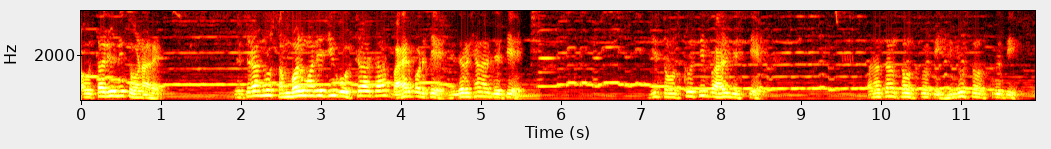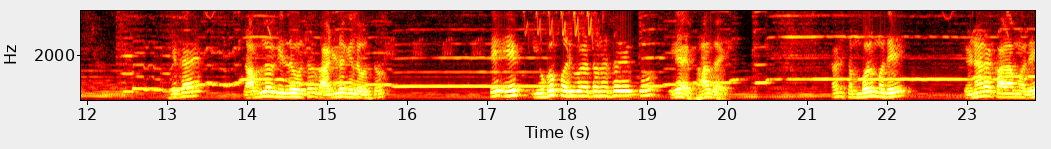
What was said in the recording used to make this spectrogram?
अवतारीनीत होणार आहे मित्रांनो संभळमध्ये जी गोष्ट आता बाहेर पडते निदर्शनात येते जी संस्कृती बाहेर दिसते सनातन संस्कृती हिंदू संस्कृती जे काय दाबलं गेलं होतं गाडलं गेलं होतं ते एक युग परिवर्तनाचा एक तो हे आहे भाग आहे. कारण संभळमध्ये येणाऱ्या काळामध्ये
